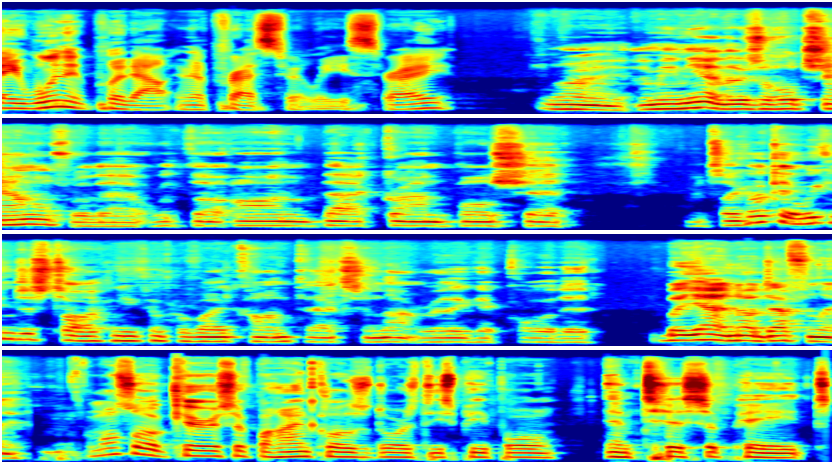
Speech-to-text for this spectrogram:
they wouldn't put out in a press release right? Right. I mean yeah there's a whole channel for that with the on background bullshit. It's like okay we can just talk and you can provide context and not really get quoted but yeah, no, definitely. I'm also curious if behind closed doors, these people anticipate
